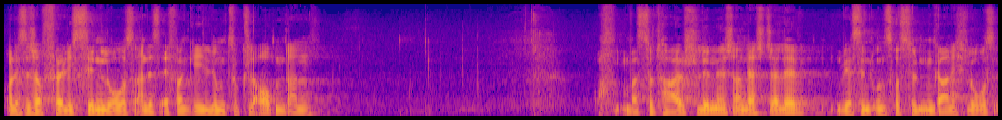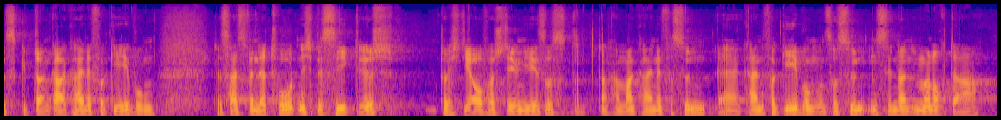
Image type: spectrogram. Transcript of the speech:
Und es ist auch völlig sinnlos, an das Evangelium zu glauben dann. Was total schlimm ist an der Stelle, wir sind unsere Sünden gar nicht los. Es gibt dann gar keine Vergebung. Das heißt, wenn der Tod nicht besiegt ist durch die Auferstehung Jesus, dann haben wir keine, Versünd äh, keine Vergebung. Unsere Sünden sind dann immer noch da.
